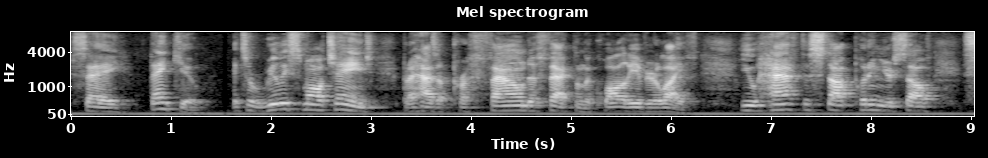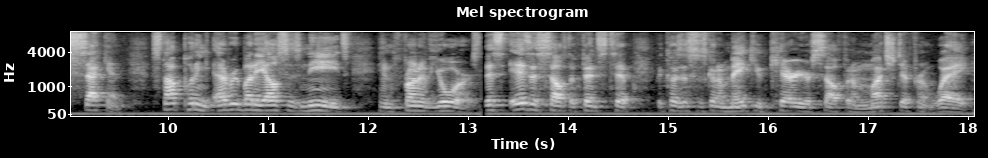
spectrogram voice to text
say, Thank you. It's a really small change, but it has a profound effect on the quality of your life. You have to stop putting yourself second. Stop putting everybody else's needs in front of yours. This is a self-defense tip because this is going to make you carry yourself in a much different way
